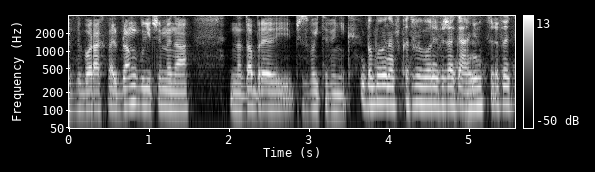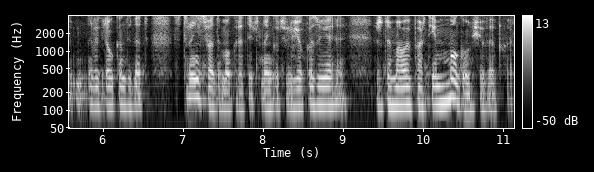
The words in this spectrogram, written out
w wyborach w Elblągu. Liczymy na, na dobry i przyzwoity wynik. Bo były na przykład wybory w Żaganiu, które wy, wygrał kandydat Stronnictwa Demokratycznego, czyli się okazuje, że te małe partie mogą się wepchać.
